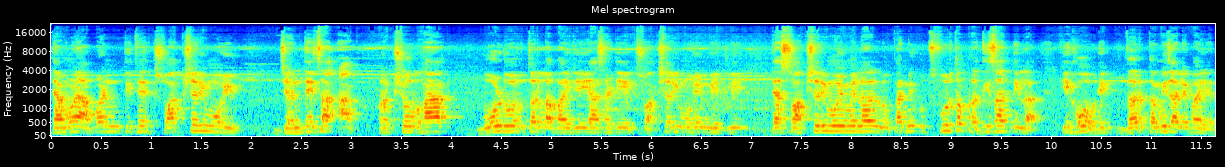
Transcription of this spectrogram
त्यामुळे आपण तिथे स्वाक्षरी मोहीम जनतेचा आ- प्रक्षोभ हा बोर्डवर उतरला पाहिजे. यासाठी एक स्वाक्षरी मोहीम घेतली. त्या स्वाक्षरी मोहिमेला लोकांनी उत्स्फूर्त प्रतिसाद दिला की हो हे दर कमी झाले पाहिजेत.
